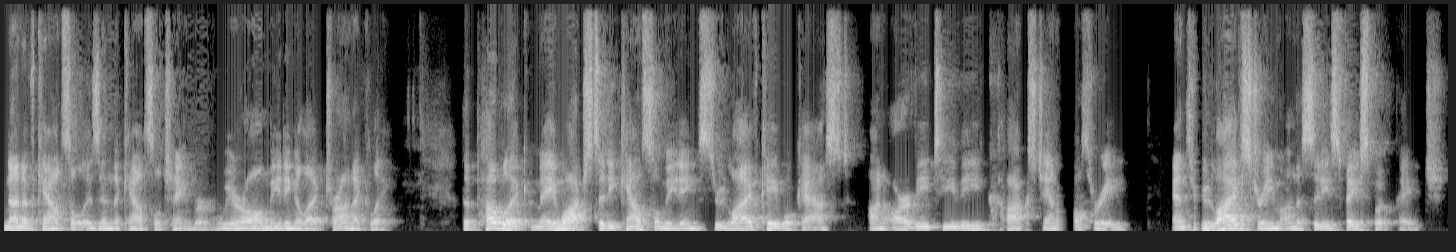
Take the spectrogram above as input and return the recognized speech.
none of council is in the council chamber. We are all meeting electronically. The public may watch city council meetings through live cablecast on RVTV Cox Channel 3 and through live stream on the city's Facebook page.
